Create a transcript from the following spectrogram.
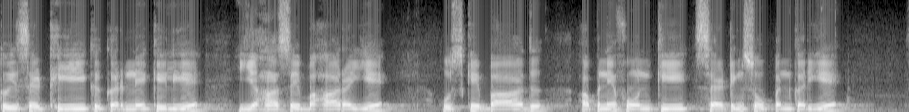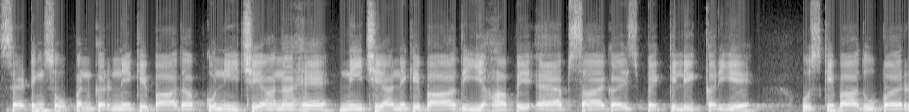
तो इसे ठीक करने के लिए यहाँ से बाहर आइए। उसके बाद अपने फ़ोन की सेटिंग्स ओपन करिए। सेटिंग्स ओपन करने के बाद आपको नीचे आना है। नीचे आने के बाद यहाँ पे ऐप्स आएगा, इस पर क्लिक करिए। उसके बाद ऊपर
